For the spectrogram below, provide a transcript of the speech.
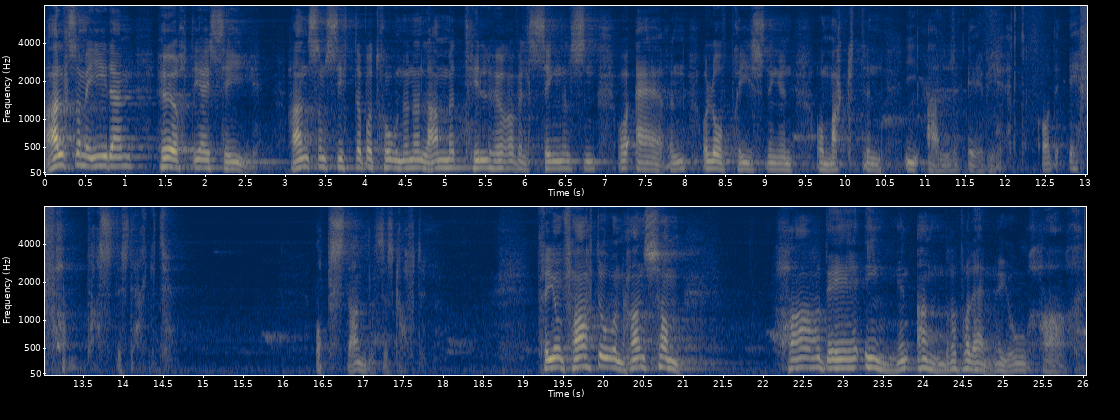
alt som er i dem, hørte jeg si:" Han som sitter på tronen og lammet, tilhører velsignelsen og æren og lovprisningen og makten i all evighet. Og det er fantastisk sterkt. Oppstandelseskraften. Triumfatoren, han som har det ingen andre på denne jord har.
